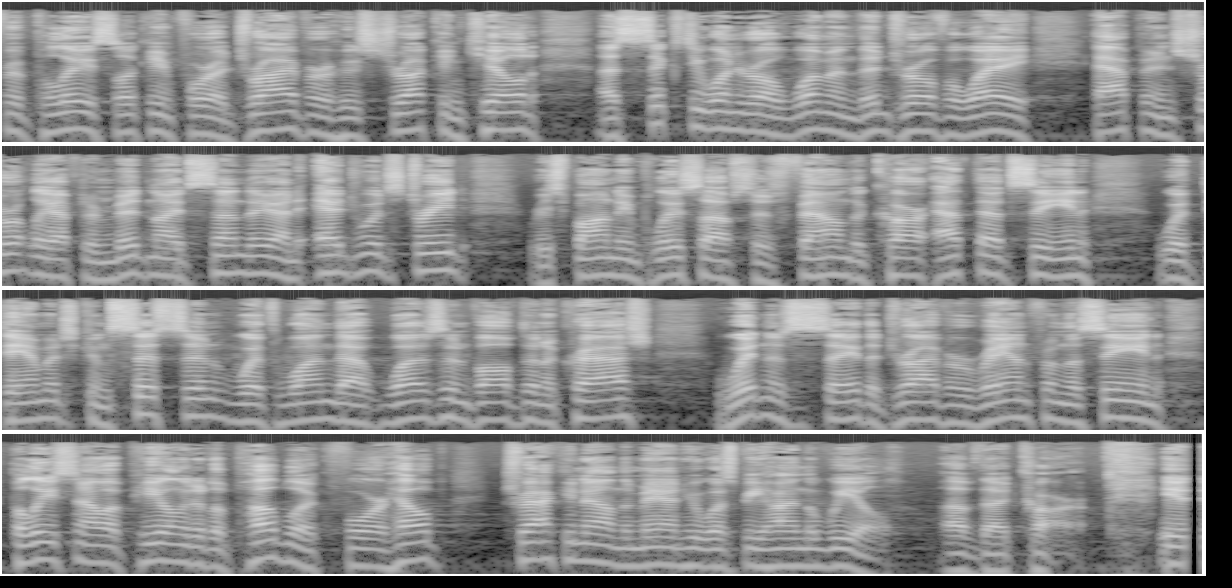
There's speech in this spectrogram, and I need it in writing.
For police looking for a driver who struck and killed a 61-year-old woman, then drove away. Happened shortly after midnight Sunday on Edgewood Street. Responding police officers found the car at that scene with damage consistent with one that was involved in a crash. Witnesses say the driver ran from the scene. Police now appealing to the public for help tracking down the man who was behind the wheel of that car. It.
